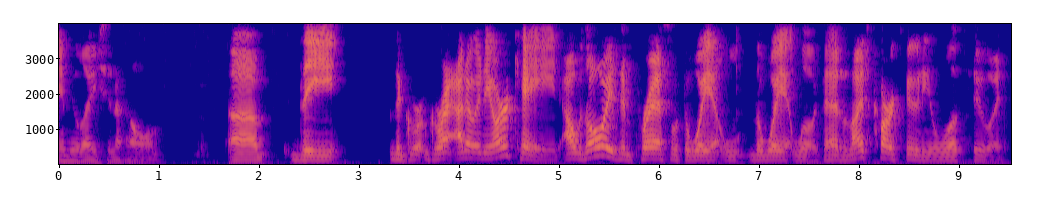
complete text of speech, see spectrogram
emulation at home. Um, the the gra- I know in the arcade, I was always impressed with the way it the way it looked. It has a nice cartoony look to it,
